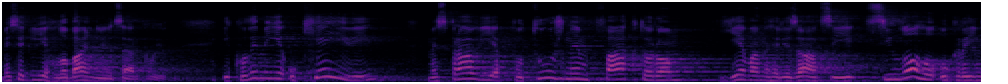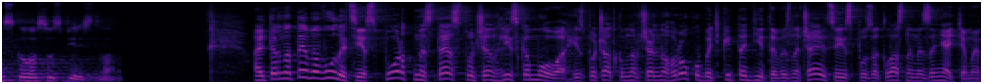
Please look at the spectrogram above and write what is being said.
Ми сьогодні є глобальною церквою. І коли ми є у Києві, ми справді є потужним фактором євангелізації цілого українського суспільства. Альтернатива вулиці спорт, мистецтво чи англійська мова. Із початком навчального року батьки та діти визначаються із позакласними заняттями.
